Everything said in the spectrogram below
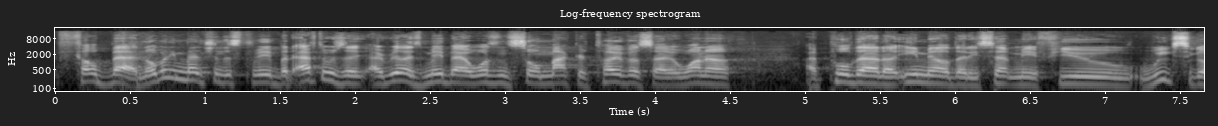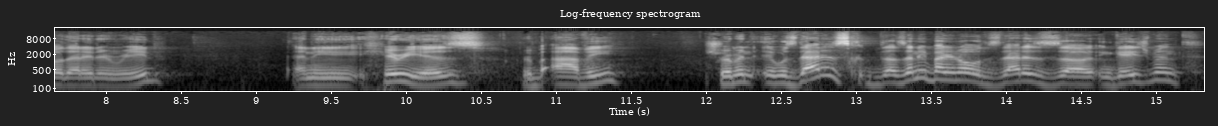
felt bad. Nobody mentioned this to me, but afterwards I, I realized maybe I wasn't so makar toiva, so I want to. I pulled out an email that he sent me a few weeks ago that I didn't read. And he, here he is, Reb Avi. Sherman, it was that his, does anybody know, is that his uh, engagement?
